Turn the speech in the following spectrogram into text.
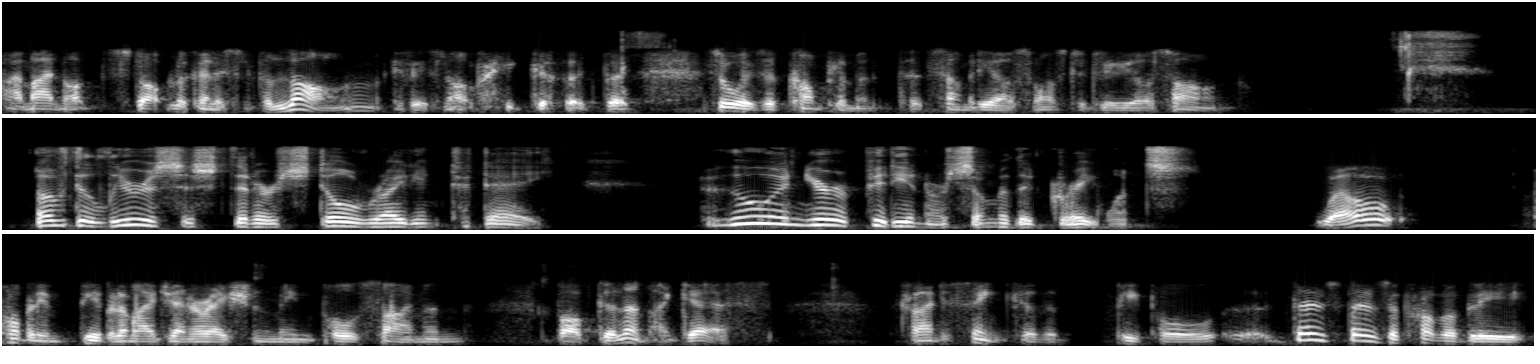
I might not stop, look and listen for long if it's not very good, but it's always a compliment that somebody else wants to do your song. of the lyricists that are still writing today? Who, in your opinion, are some of the great ones? Well, probably people of my generation. I mean, Paul Simon, Bob Dylan, I guess. Trying to think of the people. uh, Those those are probably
